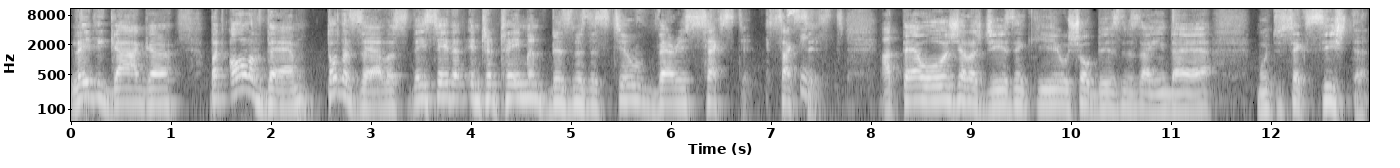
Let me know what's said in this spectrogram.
Lady Gaga, but all of them, todas elas, they say that entertainment business is still very sexist. sexist. Até hoje elas dizem que o show business ainda é muito sexista.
